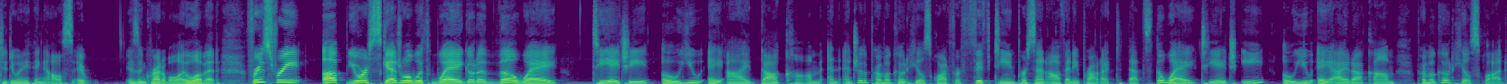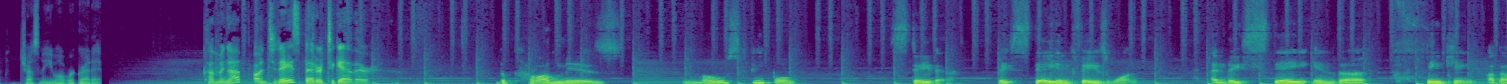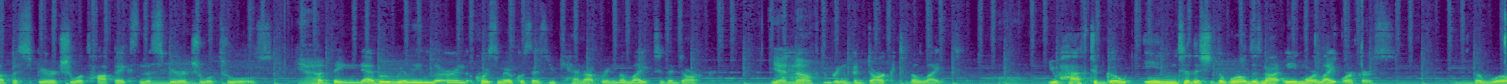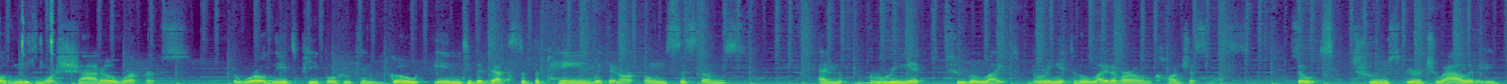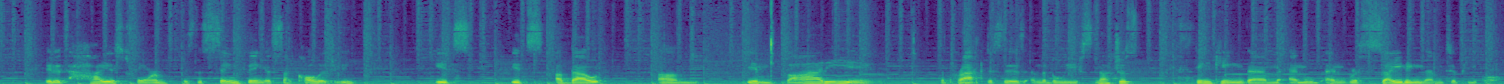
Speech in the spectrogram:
to do anything else. It is incredible. I love it. Frizz free, up your schedule with Ouai. Go to the Ouai. T H E O U A I dot com and enter the promo code Heal Squad for 15% off any product. That's the Ouai, T H E O U A I dot com, promo code Heal Squad. Trust me, you won't regret it. Coming up on today's Better Together. The problem is, most people stay there. They stay in phase one and they stay in the thinking about the spiritual topics and the mm. spiritual tools. Yeah. But they never really learn. Of Course in Miracles says you cannot bring the light to the dark. You yeah, no. You have to bring the dark to the light. You have to go into the. Sh- the world does not need more light workers. The world needs more shadow workers. The world needs people who can go into the depths of the pain within our own systems and bring it to the light, bring it to the light of our own consciousness. So, true spirituality in its highest form is the same thing as psychology. It's, it's about um, embodying the practices and the beliefs, not just thinking them and, and reciting them to people.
